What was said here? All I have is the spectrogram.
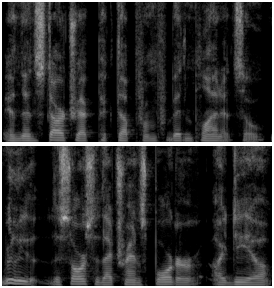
and then Star Trek picked up from Forbidden Planet. So, really, the source of that transporter idea,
